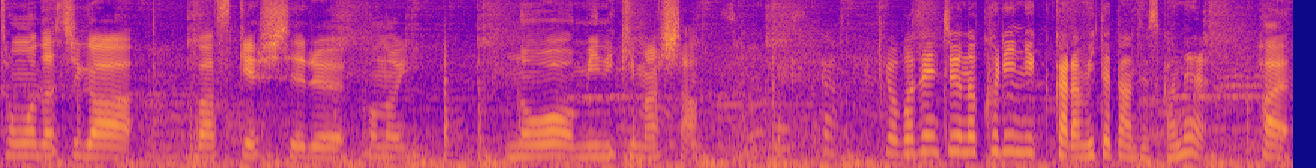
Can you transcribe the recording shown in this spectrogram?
友達がバスケしてるこののを見に来ました。今日午前中のクリニックから見てたんですかね。はい。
